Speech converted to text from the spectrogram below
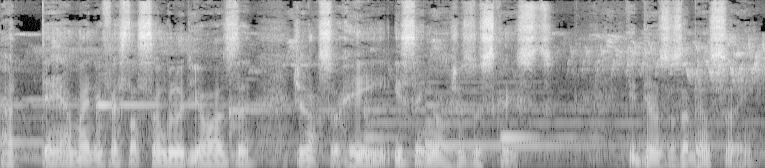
até a manifestação gloriosa de nosso Rei e Senhor Jesus Cristo. Que Deus os abençoe.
